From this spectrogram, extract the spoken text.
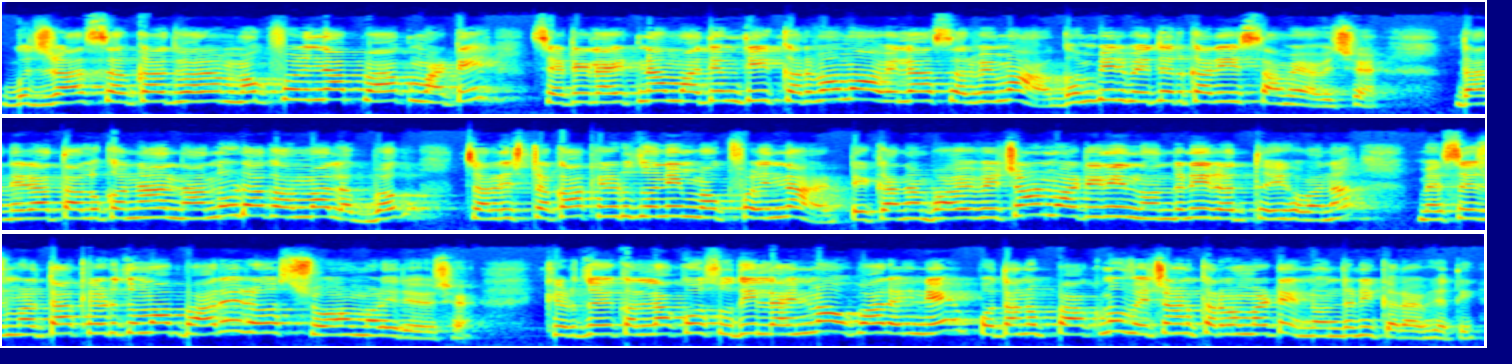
ગુજરાત સરકાર દ્વારા મગફળીના પાક માટે સેટેલાઇટના માધ્યમથી કરવામાં આવેલા સર્વેમાં ગંભીર બેદરકારી સામે આવી છે. ધાનેરા તાલુકાના નાનોડા ગામમાં લગભગ ચાલીસ ટકા ખેડૂતોની મગફળીના ટેકાના ભાવે વેચાણ માટેની નોંધણી રદ થઈ હોવાના મેસેજ મળતા ખેડૂતોમાં ભારે રસ જોવા મળી રહ્યો છે. ખેડૂતોએ કલાકો સુધી લાઇનમાં ઊભા રહીને પોતાનું પાકનું વેચાણ કરવા માટે નોંધણી કરાવી હતી.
